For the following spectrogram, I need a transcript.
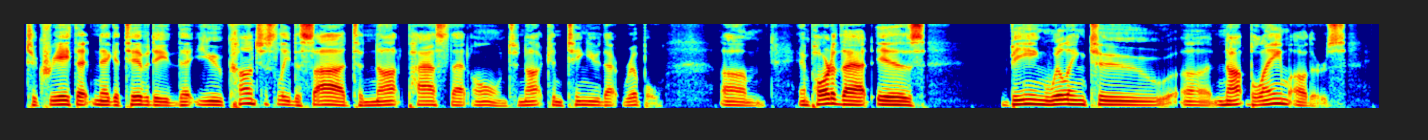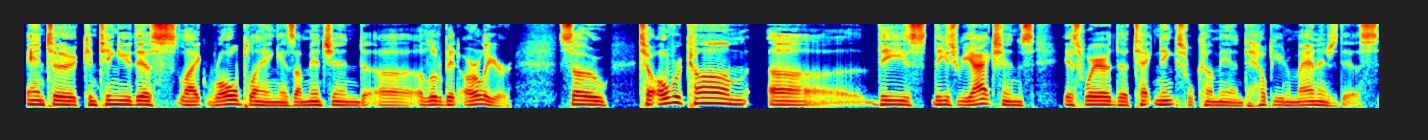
to create that negativity, that you consciously decide to not pass that on, to not continue that ripple. Um, and part of that is being willing to uh, not blame others and to continue this like role playing, as I mentioned uh, a little bit earlier. So to overcome uh, these these reactions is where the techniques will come in to help you to manage this.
